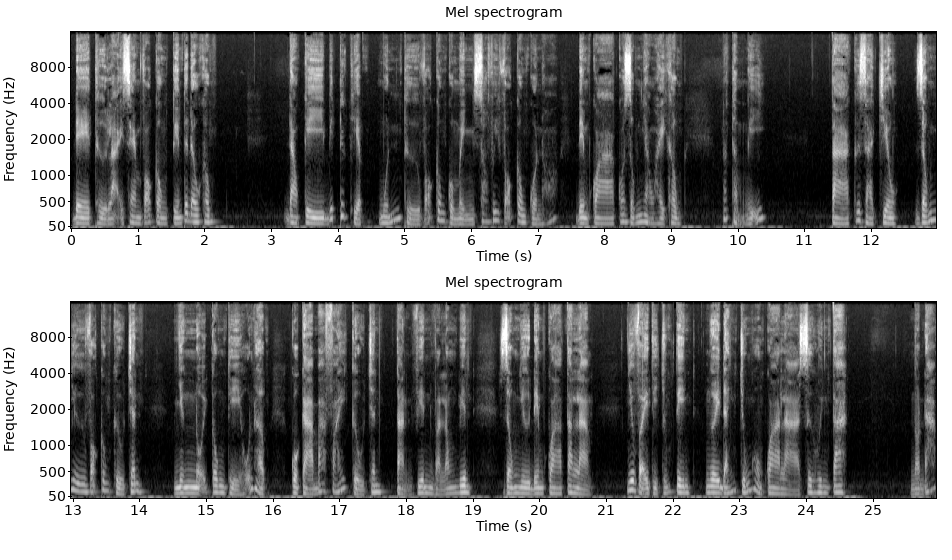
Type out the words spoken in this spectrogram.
để thử lại xem võ công tiến tới đâu không? Đào Kỳ biết Đức Hiệp muốn thử võ công của mình so với võ công của nó đêm qua có giống nhau hay không. Nó thầm nghĩ. Ta cứ ra chiêu giống như võ công cửu chân, nhưng nội công thì hỗn hợp của cả ba phái cửu chân, tản viên và long biên, giống như đêm qua ta làm. Như vậy thì chúng tin người đánh chúng hôm qua là sư huynh ta. Nó đáp.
